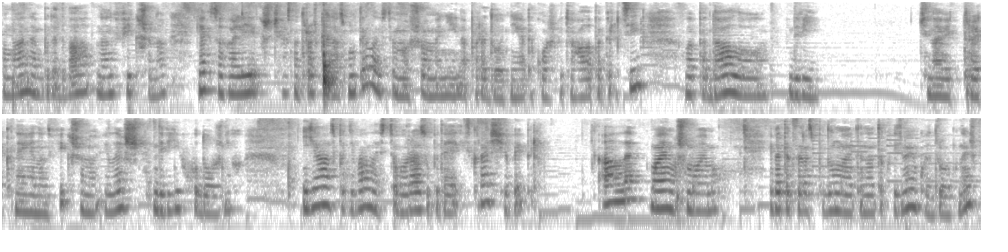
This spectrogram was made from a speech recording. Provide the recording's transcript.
у мене буде два нонфікшена. Я взагалі, якщо чесно, трошки засмутилась, тому що мені напередодні я також витягала папірці, випадало дві чи навіть три книги нонфікшену і лише дві художніх. Я сподівалася, цього разу буде якийсь кращий вибір. Але маємо, що маємо. І ви так зараз подумаєте, ну так візьми якусь другу книжку,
